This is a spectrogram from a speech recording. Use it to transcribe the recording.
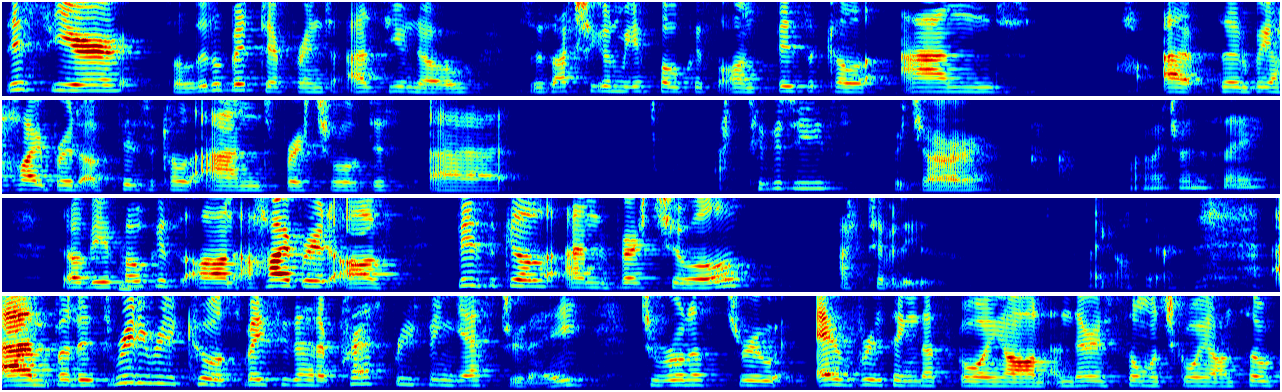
This year, it's a little bit different, as you know. So there's actually going to be a focus on physical and uh, there'll be a hybrid of physical and virtual uh, activities, which are what am I trying to say? There'll be a focus on a hybrid of physical and virtual activities. I got there. Um, but it's really, really cool. So basically, they had a press briefing yesterday to run us through everything that's going on, and there is so much going on. So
